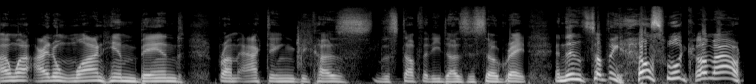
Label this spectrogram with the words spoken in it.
I want I don't want him banned from acting because the stuff that he does is so great. And then something else will come out.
